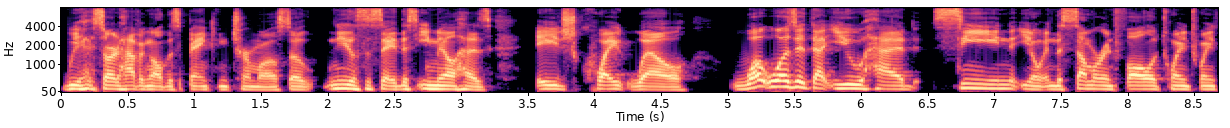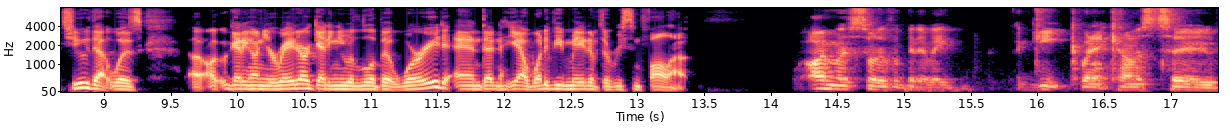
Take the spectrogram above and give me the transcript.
we started having all this banking turmoil. So, needless to say, this email has aged quite well. What was it that you had seen, you know, in the summer and fall of 2022 that was uh, getting on your radar, getting you a little bit worried? And then, yeah, what have you made of the recent fallout? I'm a sort of a bit of a, a geek when it comes to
